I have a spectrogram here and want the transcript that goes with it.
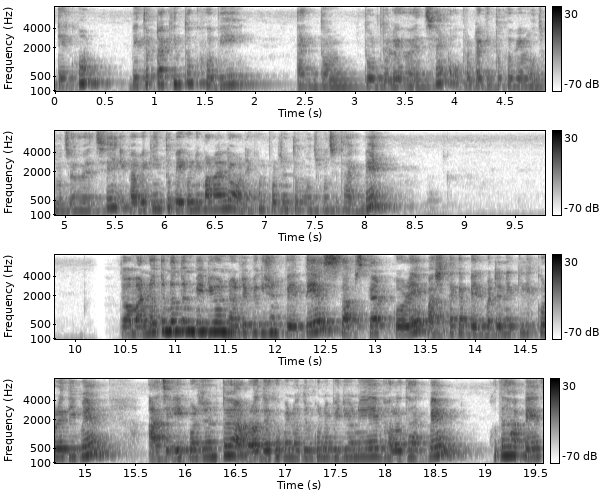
দেখুন, ভিতরটা কিন্তু খুবই একদম তুলতুলে হয়েছে। উপরটা কিন্তু খুবই মুচমুচে হয়েছে। এভাবে কিন্তু বেগুনি বানালে অনেকক্ষণ পর্যন্ত মুচমুচে থাকবে। তো আমার নতুন নতুন ভিডিও নোটিফিকেশন পেতে সাবস্ক্রাইব করে পাশে থাকা বেল বাটনে ক্লিক করে দিবেন। আজ এই পর্যন্ত। আবারও দেখাবেন নতুন কোনো ভিডিও নিয়ে। ভালো থাকবেন। খুদা হাফেজ।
